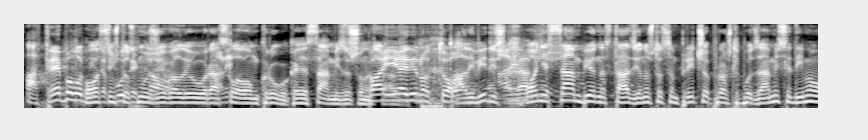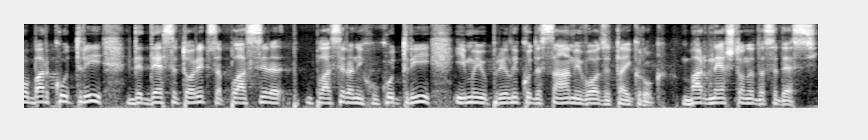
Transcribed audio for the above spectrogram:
A trebalo bi Osim da što bude smo kao... uživali u Raslovom krugu, kad je sam izašao na Pa stazu. jedino to. Ali vidiš, Ali, da. on je sam bio na stazi. Ono što sam pričao prošli put, zamisli da imamo bar Q3 gde desetorica plasira, plasiranih u Q3 imaju priliku da sami voze taj krug. Bar nešto onda da se desi.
